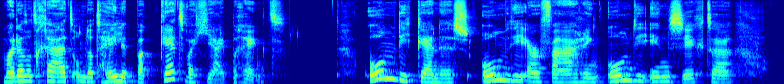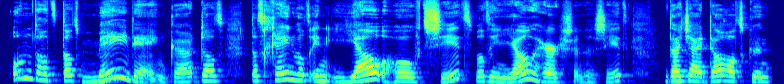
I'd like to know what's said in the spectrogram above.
maar dat het gaat om dat hele pakket wat jij brengt. Om die kennis, om die ervaring, om die inzichten, om dat, dat meedenken, dat, datgene wat in jouw hoofd zit, wat in jouw hersenen zit, dat jij dat kunt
